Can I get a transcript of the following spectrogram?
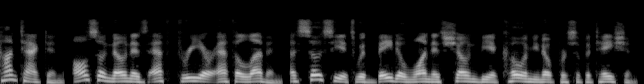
Contactin, also known as F3 or F11, associates with beta-1 as shown via coimmunoprecipitation.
